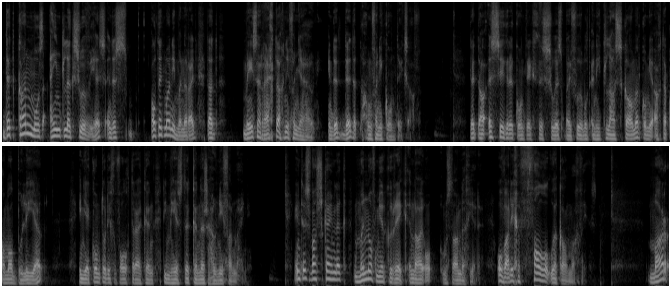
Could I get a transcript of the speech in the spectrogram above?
Dit kan mos eintlik so wees en dis altyd maar in die minderheid dat mense regtig nie van jou hou nie. En dit dit hang van die konteks af. Dit daar is sekere kontekste soos byvoorbeeld in die klaskamer kom jy agter almal boelie jou en jy kom tot die gevolgtrekking die meeste kinders hou nie van my nie. En dit is waarskynlik min of meer korrek in daai omstandighede of wat die geval ook al mag wees. Maar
